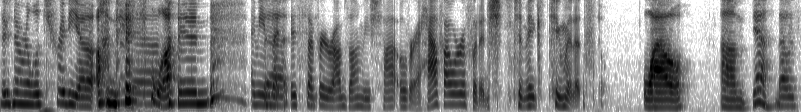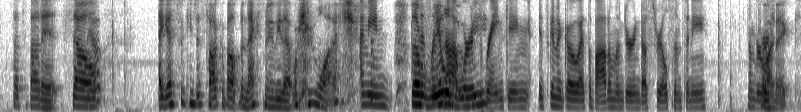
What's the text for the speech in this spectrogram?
there's no real trivia on this Yeah. one. I mean, that That's- except for Rob Zombie shot over a half hour of footage to make two minutes. Wow. Um yeah, that was that's about it. So Yep. I guess we can just talk about the next movie that we're gonna watch. I mean, the this reel is not worth movie. ranking. It's gonna go at the bottom under Industrial Symphony, number one, Perfect.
